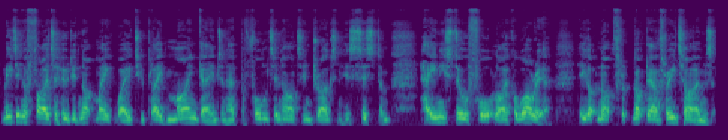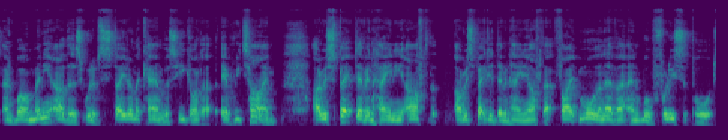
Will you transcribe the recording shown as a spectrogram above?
Meeting a fighter who did not make weight, who played mind games and had performance enhancing drugs in his system, Haney still fought like a warrior. He got knocked, knocked down three times, and while many others would have stayed on the canvas, he got up every time. I respect Devin Haney after the, I respected Devin Haney after that fight more than ever and will fully support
